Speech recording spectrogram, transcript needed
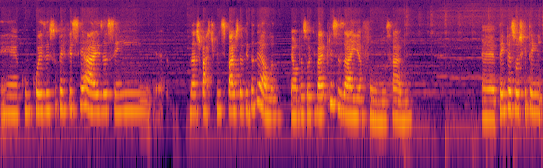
é, com coisas superficiais, assim, nas partes principais da vida dela. É uma pessoa que vai precisar ir a fundo, sabe? É, tem pessoas que têm,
